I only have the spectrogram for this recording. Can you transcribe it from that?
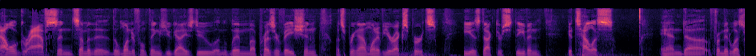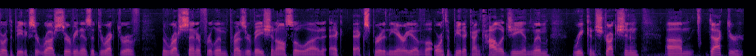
allografts and some of the, the wonderful things you guys do on limb uh, preservation. Let's bring on one of your experts. He is Dr. Steven Gitelis, and uh, from Midwest Orthopedics at Rush, serving as a director of the Rush Center for Limb Preservation, also uh, an ec- expert in the area of uh, orthopedic oncology and limb reconstruction. Um, Dr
